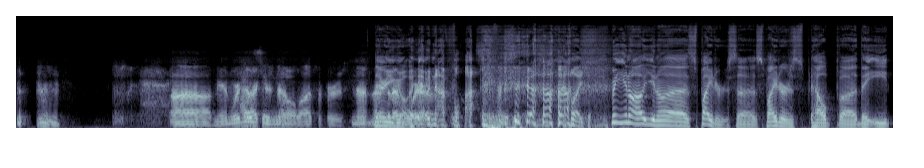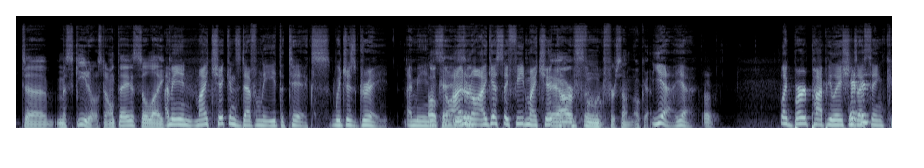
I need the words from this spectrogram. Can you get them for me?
Ah, man, we're I would say doctors, no. not philosophers. Not, not There you go. aware. Not philosophers. I like it. But you know, you know, uh, spiders. Uh, spiders help. Uh, they eat uh, mosquitoes, don't they? So like, I mean, my chickens definitely eat the ticks, which is great. I mean, Okay. so I don't know. I guess they feed my chickens. they chickens. are so- food for some. Okay. Yeah, yeah. Oh. Like bird populations, I think,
